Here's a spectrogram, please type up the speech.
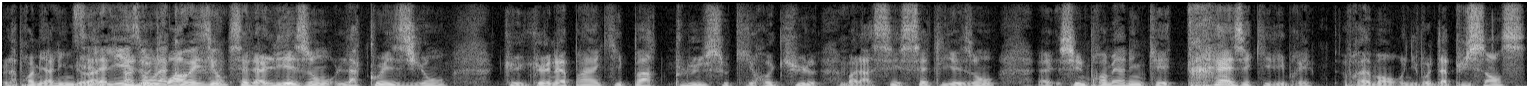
la première ligne. C'est la liaison, la cohésion? C'est la liaison, la cohésion, que- qu'il n'y en a pas un qui parte plus ou qui recule. Voilà, c'est cette liaison. Euh, c'est une première ligne qui est très équilibrée, vraiment, au niveau de la puissance.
